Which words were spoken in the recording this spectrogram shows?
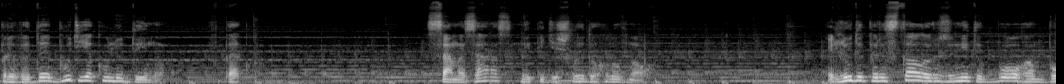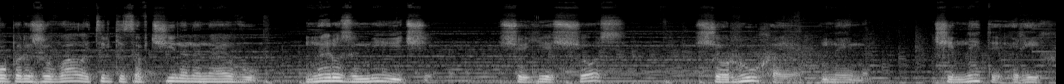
приведе будь-яку людину в пекло. Саме зараз ми підійшли до головного. Люди перестали розуміти Бога, бо переживали тільки за вчинене наяву, не розуміючи, що є щось, що рухає ними чинити гріх.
